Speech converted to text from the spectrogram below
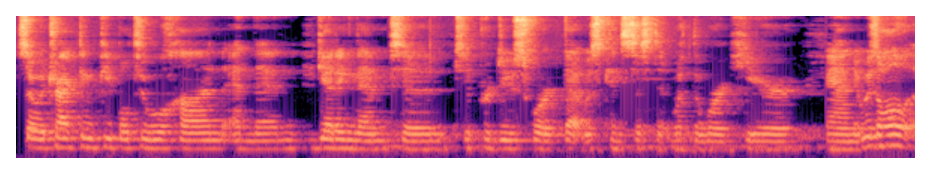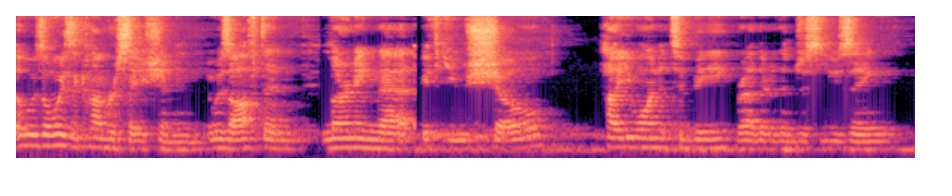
So attracting people to Wuhan and then getting them to to produce work that was consistent with the work here. And it was all it was always a conversation it was often learning that if you show how you want it to be rather than just using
